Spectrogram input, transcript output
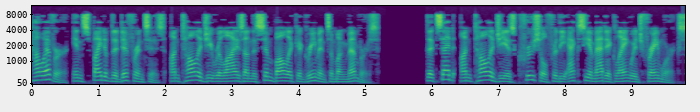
However, in spite of the differences, ontology relies on the symbolic agreements among members. That said, ontology is crucial for the axiomatic language frameworks.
